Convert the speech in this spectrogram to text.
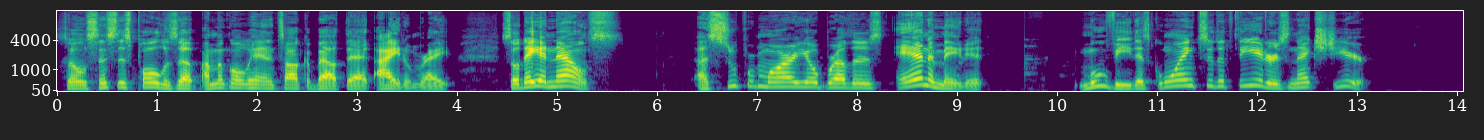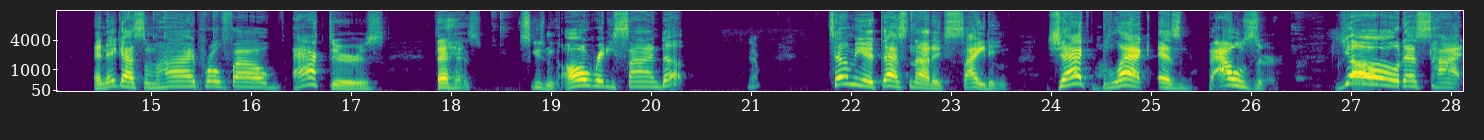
so since this poll is up, I'm gonna go ahead and talk about that item, right? So they announced a Super Mario Brothers animated movie that's going to the theaters next year. And they got some high profile actors that has excuse me already signed up. Yep. Tell me if that's not exciting. Jack Black as Bowser. Yo, that's hot.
